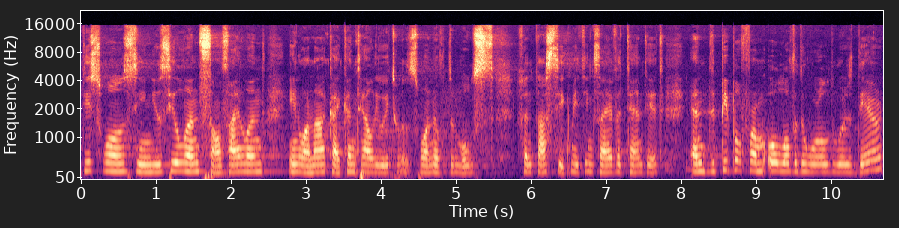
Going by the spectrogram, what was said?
This was in New Zealand, South Island, in Wanaka. I can tell you it was one of the most fantastic meetings I have attended. And the people from all over the world were there.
